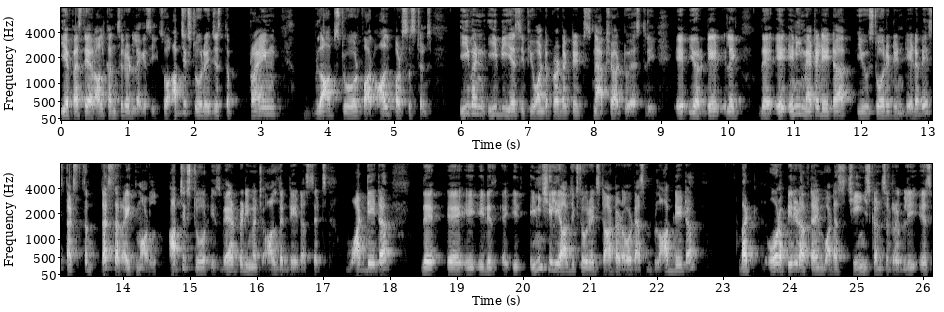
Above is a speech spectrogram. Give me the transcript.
EFS, they are all considered legacy. So, object storage is the prime blob store for all persistence. Even EBS, if you want to protect it, snapshot to S3. Your data, like the any metadata, you store it in database. That's the that's the right model. Object store is where pretty much all the data sits. What data? the, it is it, initially object storage started out as blob data but over a period of time what has changed considerably is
